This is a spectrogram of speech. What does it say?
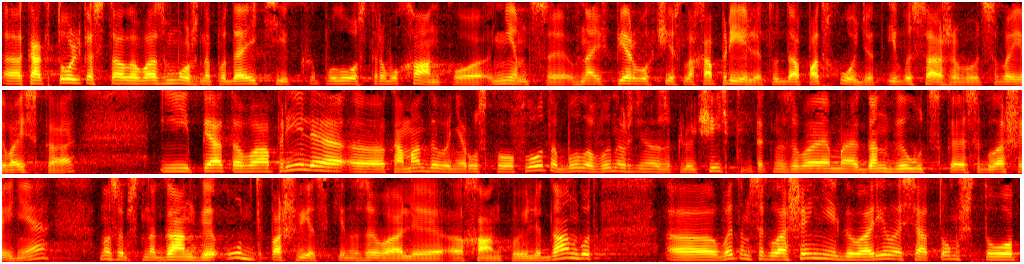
э, как только стало возможно подойти к полуострову Ханко, немцы в, в первых числах апреля туда подходят и высаживают свои войска. И 5 апреля э, командование русского флота было вынуждено заключить так называемое Гангеутское соглашение. Ну, собственно, Гангеуд по-шведски называли э, Ханку или Гангут. Э, в этом соглашении говорилось о том, что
